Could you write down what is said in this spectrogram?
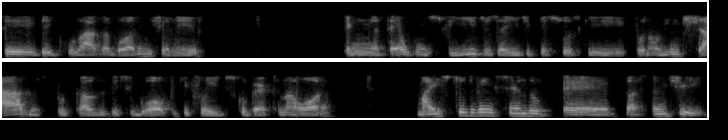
ser veiculado agora em janeiro. Tem até alguns vídeos aí de pessoas que foram linchadas por causa desse golpe que foi descoberto na hora. Mas tudo vem sendo é, bastante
